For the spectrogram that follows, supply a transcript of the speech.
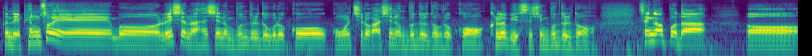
근데 평소에 뭐 레슨을 하시는 분들도 그렇고 공을 치러 가시는 분들도 그렇고 클럽이 있으신 분들도 생각보다 어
